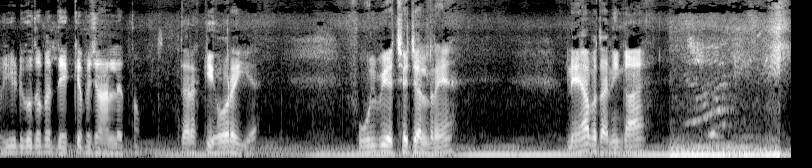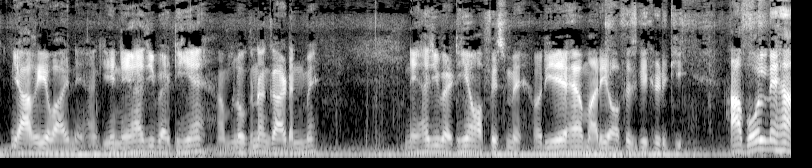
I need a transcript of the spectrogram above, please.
वीड को तो मैं देख के पहचान लेता हूँ। तरक्की हो रही है। फूल भी अच्छे चल रहे हैं। नेहा पता नहीं कहाँ है। ये आ गई आवाज़ नेहा की। नेहा जी बैठी हैं हम लोग ना गार्डन में। नेहा जी बैठी हैं ऑफ़िस में और ये है हमारी ऑफ़िस की खिड़की। हाँ बोल नेहा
